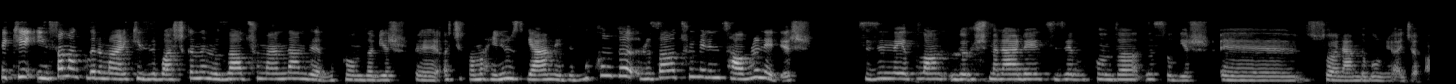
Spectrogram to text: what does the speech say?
Peki İnsan Hakları Merkezi Başkanı Rıza Türmen'den de bu konuda bir e, açıklama henüz gelmedi. Bu konuda Rıza Türmen'in tavrı nedir? Sizinle yapılan görüşmelerde size bu konuda nasıl bir e, söylemde bulunuyor acaba?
